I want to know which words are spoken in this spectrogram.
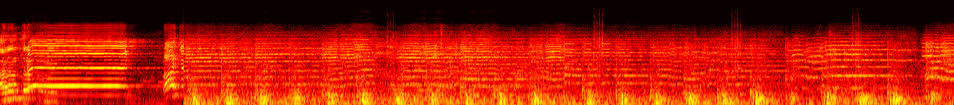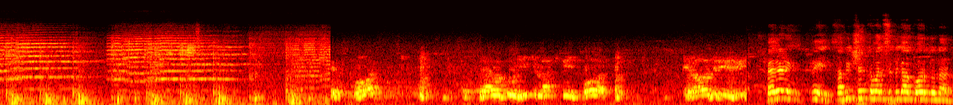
అనంతరం Four. Travel to reach last stage. Four. Travel to reach. పెరడ్ని సమీక్షించవలసిందిగా కోరుతున్నాను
